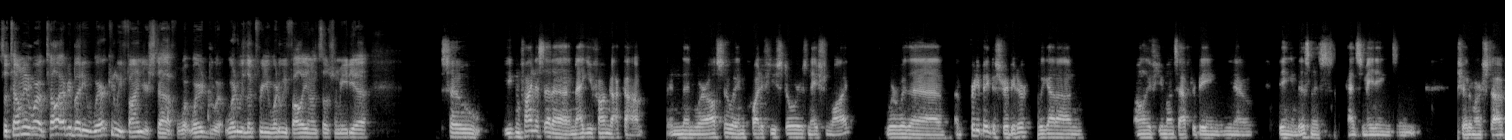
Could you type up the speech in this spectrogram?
So tell me where, tell everybody where can we find your stuff? Where, where, where do we look for you? Where do we follow you on social media? So you can find us at uh, magufarm.com. And then we're also in quite a few stores nationwide. We're with a, a pretty big distributor. We got on only a few months after being, you know, being in business, had some meetings and showed them our stuff.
